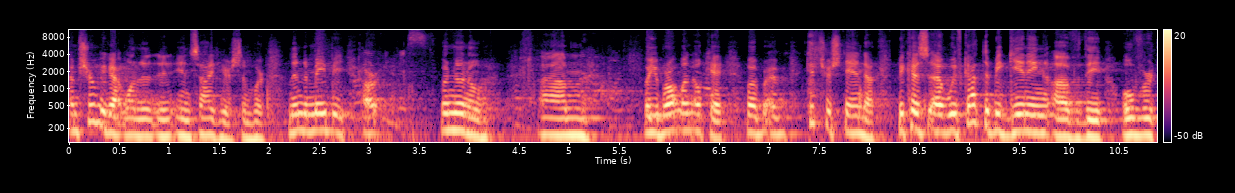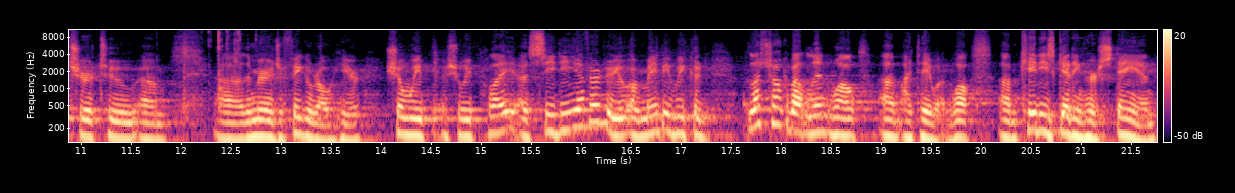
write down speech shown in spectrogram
I'm sure we got one in, in- inside here somewhere. Linda, maybe. Or, oh no, no. Um, Oh, you brought one? Okay. Well, uh, get your stand out. Because uh, we've got the beginning of the overture to um, uh, The Marriage of Figaro here. Shall we, shall we play a CD of it? Or, you, or maybe we could. Let's talk about Linda. Well, um, I tell you what, while um, Katie's getting her stand,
